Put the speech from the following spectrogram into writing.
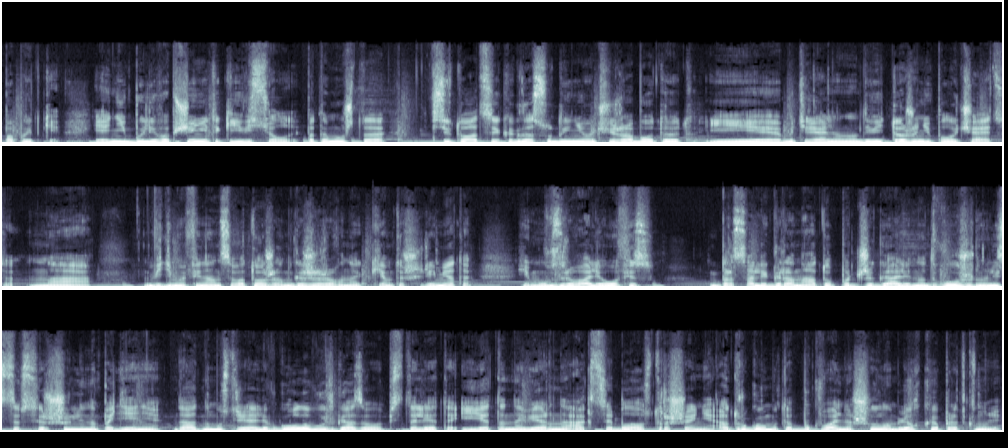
попытки, и они были вообще не такие веселые. Потому что в ситуации, когда суды не очень работают и материально надавить тоже не получается, на, видимо, финансово тоже ангажировано кем-то Шеремета, ему взрывали офис бросали гранату, поджигали, на двух журналистов совершили нападение. Да, одному стреляли в голову из газового пистолета, и это, наверное, акция была устрашения, а другому-то буквально шилом легкое проткнули.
